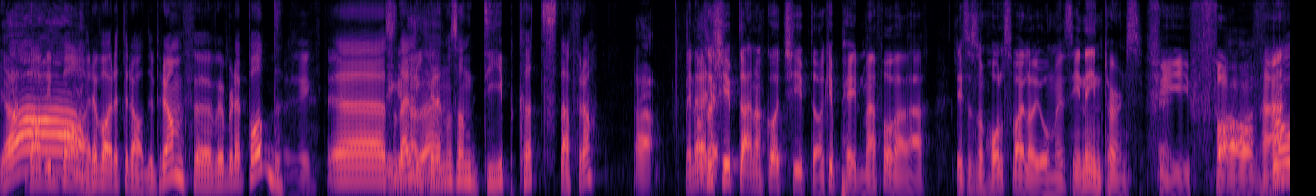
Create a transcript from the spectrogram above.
Ja! Da vi bare var et radioprogram før vi ble pod. Eh, så der ligger det? det noen sånn deep cuts derfra. ja. Men det er så kjipt da NRK er kjipt. De har ikke paid meg for å være her. Litt sånn som Holsweiler gjorde med sine interns. Fy faen. Hæ? Bro,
